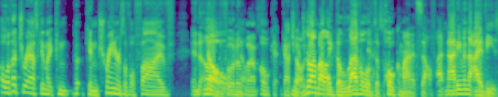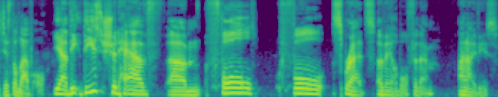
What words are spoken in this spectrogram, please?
Oh, I thought you were asking like can can trainers level five and up No, photo no. bomb? Okay, gotcha. No, I'm talking about like the level of the Pokemon itself, Uh, not even the IVs, just the level. Yeah, the, these should have um, full full spreads available for them on IVs,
